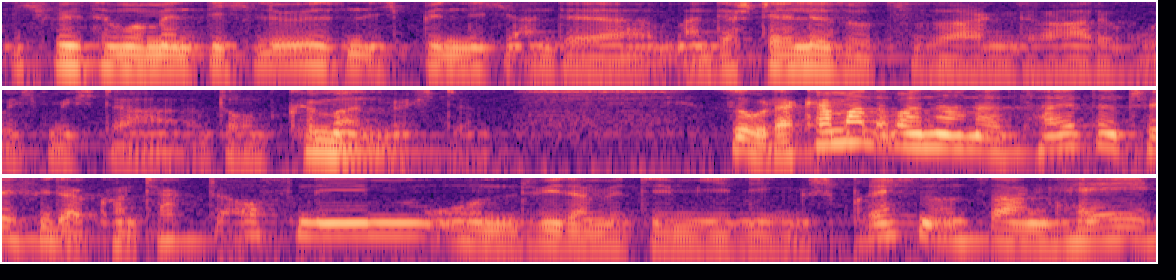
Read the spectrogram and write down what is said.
ich will es im Moment nicht lösen. Ich bin nicht an der, an der Stelle sozusagen gerade, wo ich mich da darum kümmern möchte. So, da kann man aber nach einer Zeit natürlich wieder Kontakt aufnehmen und wieder mit demjenigen sprechen und sagen, hey,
